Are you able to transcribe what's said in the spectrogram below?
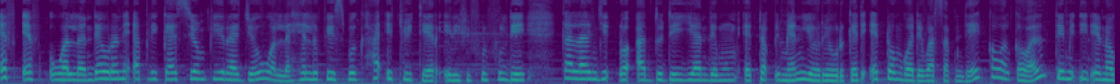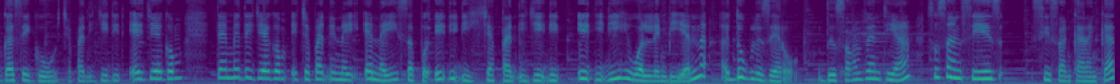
ff walla dewrane application pira radio walla hello facebook ha e twitter e refi fulfulde. Kala jiɗɗo addude yiyande mum e toɓɓe men yo rewru kadi e tonggode whatsapp nde kawal kawal temeɗiɗi e nogas e goho capanɗe jeeɗiɗi e jeegom temedde jeegom e capanɗe nayyi e nayyi sappo e ɗiɗi capanɗe jeeɗiɗi e ɗiɗi walla mbiyen double 0 221 76 644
